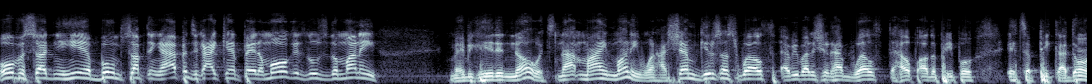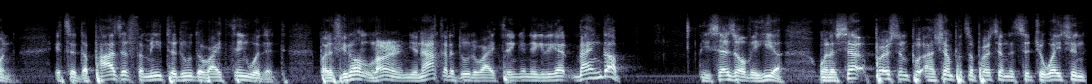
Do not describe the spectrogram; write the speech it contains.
All of a sudden you hear, boom, something happens. The guy can't pay the mortgage, loses the money. Maybe he didn't know. It's not my money. When Hashem gives us wealth, everybody should have wealth to help other people. It's a picadon. It's a deposit for me to do the right thing with it. But if you don't learn, you're not going to do the right thing and you're going to get banged up. He says over here, when a person, Hashem puts a person in a situation,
